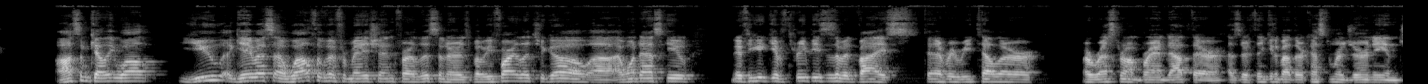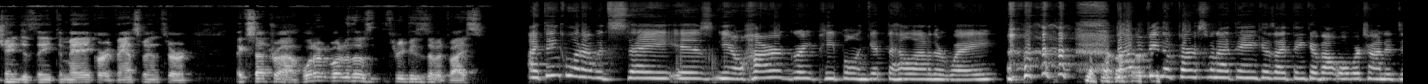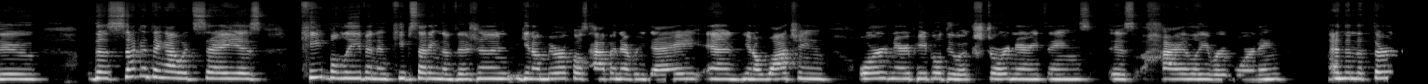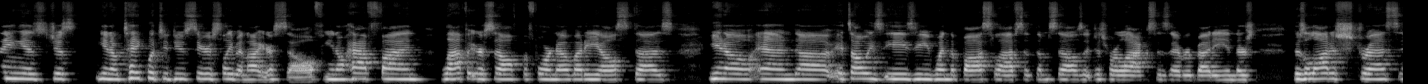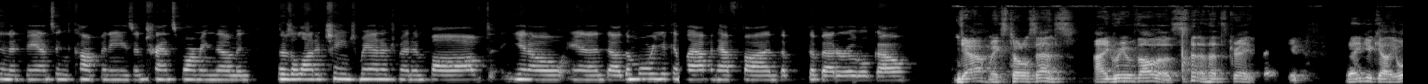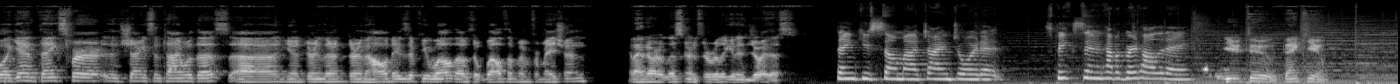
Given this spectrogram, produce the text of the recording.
Awesome, Kelly. Well, you gave us a wealth of information for our listeners. But before I let you go, uh, I want to ask you if you could give three pieces of advice to every retailer or restaurant brand out there as they're thinking about their customer journey and changes they need to make or advancements or etc. What are what are those three pieces of advice? I think what I would say is, you know, hire great people and get the hell out of their way. that would be the first one I think as I think about what we're trying to do. The second thing I would say is keep believing and keep setting the vision. You know, miracles happen every day and, you know, watching ordinary people do extraordinary things is highly rewarding. And then the third thing is just, you know, take what you do seriously, but not yourself. You know, have fun, laugh at yourself before nobody else does, you know, and uh, it's always easy when the boss laughs at themselves. It just relaxes everybody. And there's, there's a lot of stress in advancing companies and transforming them. And there's a lot of change management involved, you know, and uh, the more you can laugh and have fun, the, the better it'll go. Yeah, makes total sense. I agree with all those. That's great. Thank you. Thank you, Kelly. Well, again, thanks for sharing some time with us. Uh, you know, during the during the holidays, if you will, that was a wealth of information, and I know our listeners are really going to enjoy this. Thank you so much. I enjoyed it. Speak soon. Have a great holiday. You too. Thank you.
